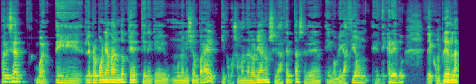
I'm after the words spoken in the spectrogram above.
¿Puede ser? Bueno, eh, le propone a Mando que tiene que una misión para él, y como son mandalorianos, si la acepta, se ve en obligación eh, de credo de cumplirla.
